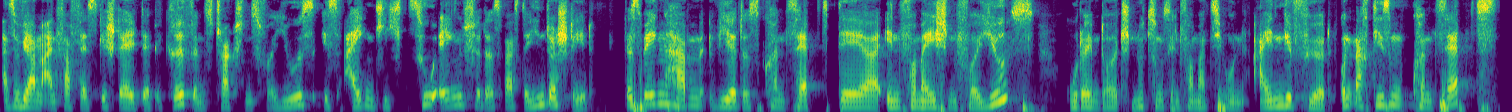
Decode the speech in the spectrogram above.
Also wir haben einfach festgestellt, der Begriff Instructions for Use ist eigentlich zu eng für das, was dahinter steht. Deswegen haben wir das Konzept der Information for Use oder im Deutschen Nutzungsinformation eingeführt. Und nach diesem Konzept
